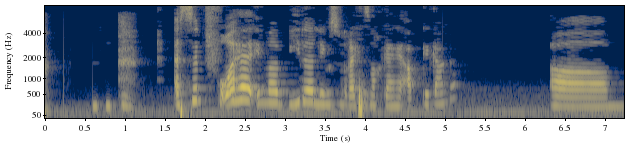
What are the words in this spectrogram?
Es sind vorher immer wieder links und rechts noch Gänge abgegangen. Ähm,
